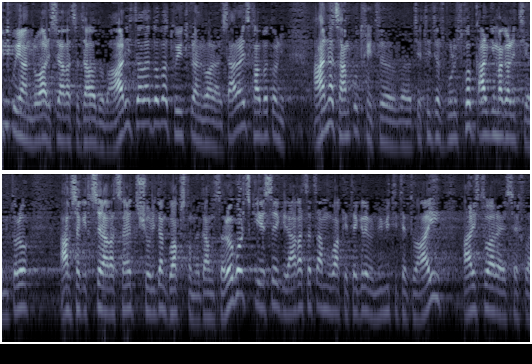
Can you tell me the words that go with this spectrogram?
იტყვიან რომ არის რაღაცა ძალადობა, არის ძალადობა, თუ იტყვიან რომ არ არის, არ არის ხალბატონი. ანაც ამ კუთხით ციტიძეს გულისხმობ, კარგი მაგალითია, იმიტომ რომ ამ საკითხზე რაღაცნაირად შორიდან გვაქვს ხოლმე გამოსა. როგორც კი ესე იგი რაღაცა წამოვაქეთ ეგრევე მიმითითებთ აი არის თუ არა ეს ახლა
